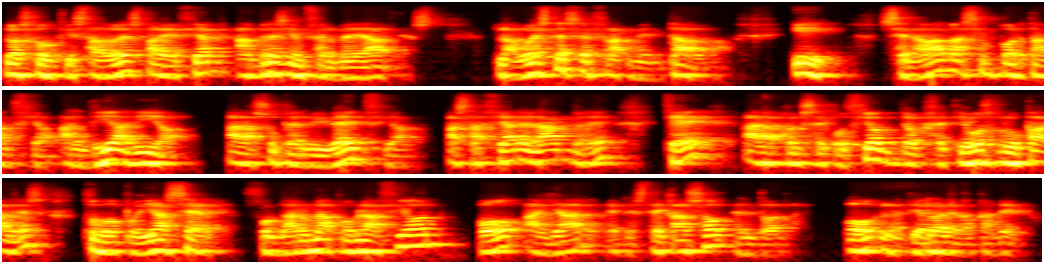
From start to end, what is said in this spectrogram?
los conquistadores padecían hambres y enfermedades. La hueste se fragmentaba y se daba más importancia al día a día, a la supervivencia, a saciar el hambre, que a la consecución de objetivos grupales, como podía ser fundar una población o hallar, en este caso, el dólar o la tierra de la canela.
